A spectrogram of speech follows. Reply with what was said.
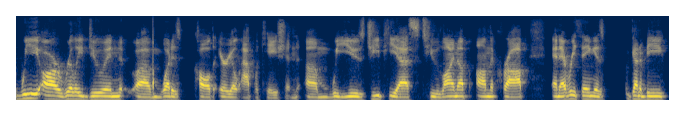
we are really doing um, what is called aerial application. Um, we use GPS to line up on the crop, and everything is going to be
